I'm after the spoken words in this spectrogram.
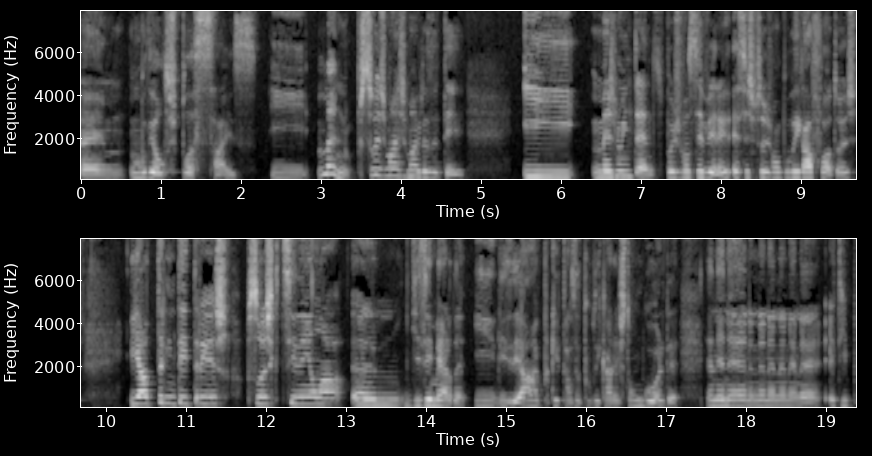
um, modelos plus size e, mano, pessoas mais magras até. E, mas, no entanto, depois você ver, essas pessoas vão publicar fotos e há 33 pessoas que decidem lá um, dizer merda e dizer, ah, porque estás a publicar és tão gorda? Nananã, É tipo,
